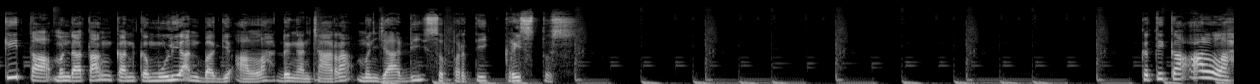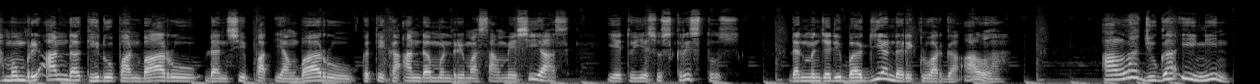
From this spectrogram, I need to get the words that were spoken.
kita mendatangkan kemuliaan bagi Allah dengan cara menjadi seperti Kristus. Ketika Allah memberi Anda kehidupan baru dan sifat yang baru, ketika Anda menerima Sang Mesias, yaitu Yesus Kristus, dan menjadi bagian dari keluarga Allah, Allah juga ingin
